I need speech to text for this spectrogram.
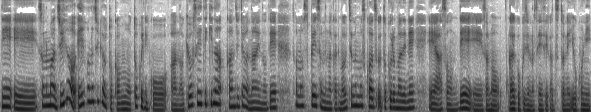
で、えー、そのまあ授業、英語の授業とかも特にこう、あの、強制的な感じではないので、そのスペースの中で、まあ、うちの息子はずっと車でね、えー、遊んで、えー、その外国人の先生がずっとね、横に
